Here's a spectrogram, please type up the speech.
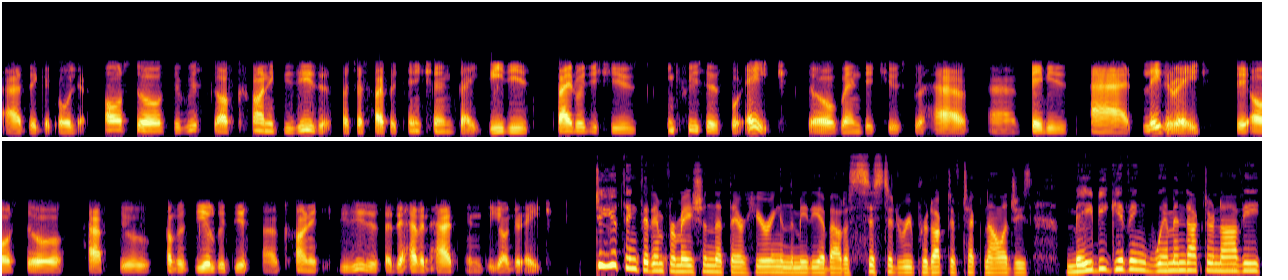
as they get older. Also, the risk of chronic diseases such as hypertension, diabetes, thyroid issues increases for age. So when they choose to have uh, babies at later age, they also have to sometimes deal with these uh, chronic diseases that they haven't had in the younger age. Do you think that information that they're hearing in the media about assisted reproductive technologies may be giving women, Dr. Navi,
